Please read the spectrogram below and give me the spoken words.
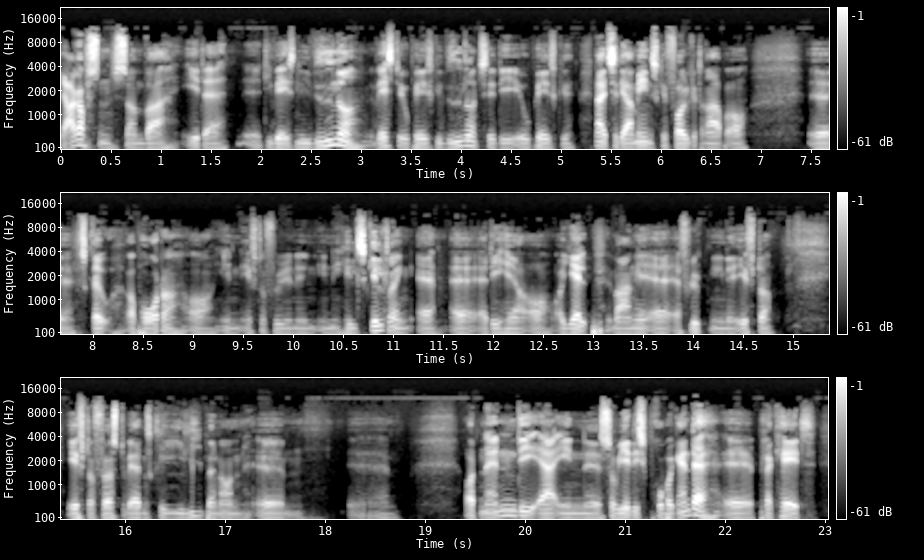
Jacobsen, som var et af øh, de væsentlige vidner, vesteuropæiske vidner til det europæiske, nej, til det armenske folkedrab og øh, skrev rapporter og en efterfølgende en, en hel skildring af, af, af det her, og, og hjalp mange af, af flygtningene efter, efter Første Verdenskrig i Libanon. Øh, øh, og den anden, det er en øh, sovjetisk propagandaplakat, øh,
